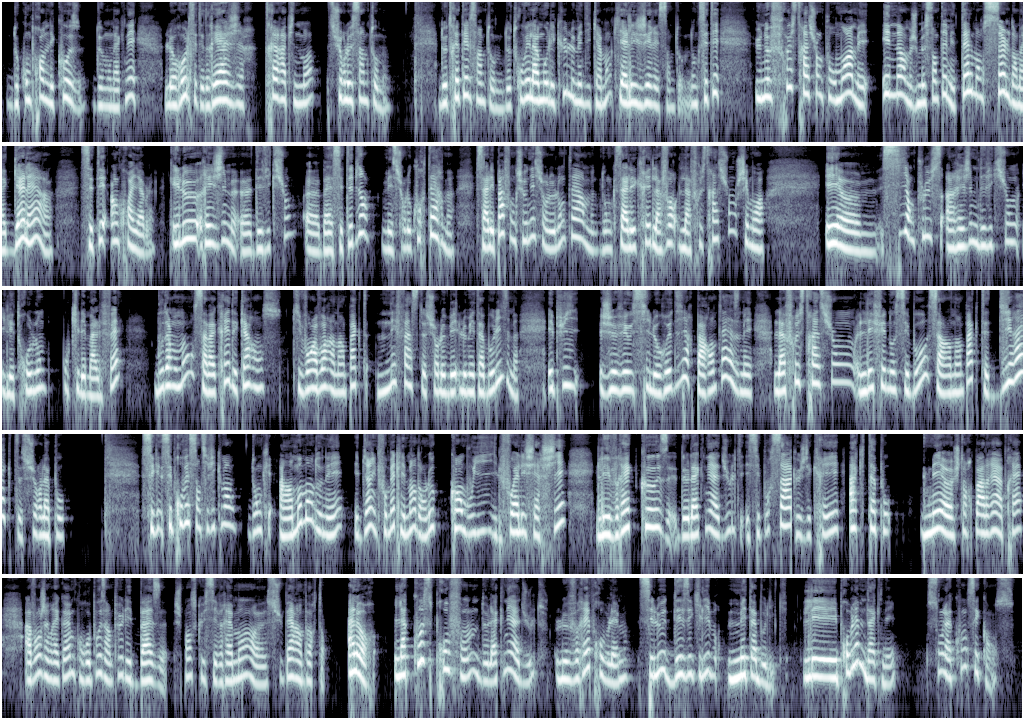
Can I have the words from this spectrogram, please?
de comprendre les causes de mon acné. Leur rôle, c'était de réagir très rapidement sur le symptôme, de traiter le symptôme, de trouver la molécule, le médicament qui allait gérer le symptôme. Donc c'était une frustration pour moi, mais énorme. Je me sentais mais tellement seule dans ma galère c'était incroyable. Et le régime euh, d'éviction, euh, bah, c'était bien, mais sur le court terme. Ça allait pas fonctionner sur le long terme. Donc ça allait créer de la, de la frustration chez moi. Et euh, si en plus un régime d'éviction, il est trop long ou qu'il est mal fait, au bout d'un moment, ça va créer des carences qui vont avoir un impact néfaste sur le, le métabolisme. Et puis, je vais aussi le redire, parenthèse, mais la frustration, l'effet nocebo, ça a un impact direct sur la peau. C'est prouvé scientifiquement. Donc, à un moment donné, eh bien, il faut mettre les mains dans le cambouis. Il faut aller chercher les vraies causes de l'acné adulte. Et c'est pour ça que j'ai créé Actapo. Mais euh, je t'en reparlerai après. Avant, j'aimerais quand même qu'on repose un peu les bases. Je pense que c'est vraiment euh, super important. Alors, la cause profonde de l'acné adulte, le vrai problème, c'est le déséquilibre métabolique. Les problèmes d'acné sont la conséquence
